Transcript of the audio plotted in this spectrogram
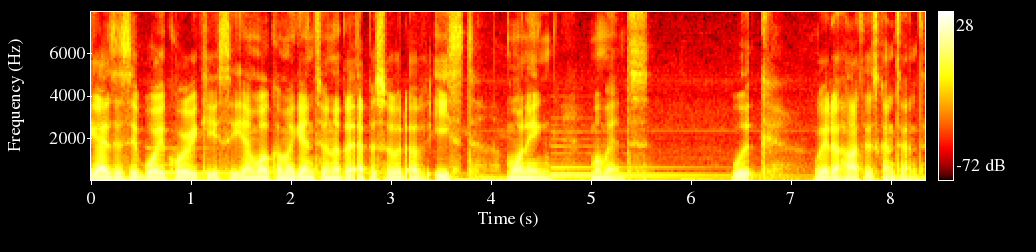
guys, it's your boy Corey Casey, and welcome again to another episode of East Morning Moments. Work where the heart is content.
